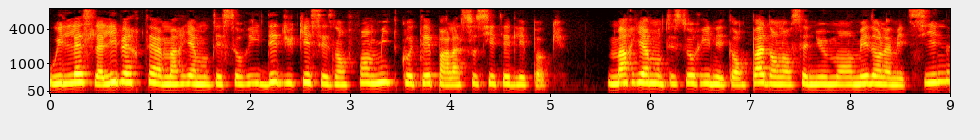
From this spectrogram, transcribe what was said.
où il laisse la liberté à Maria Montessori d'éduquer ses enfants mis de côté par la société de l'époque. Maria Montessori n'étant pas dans l'enseignement mais dans la médecine,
